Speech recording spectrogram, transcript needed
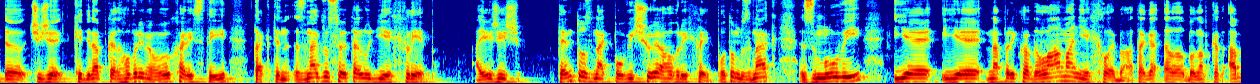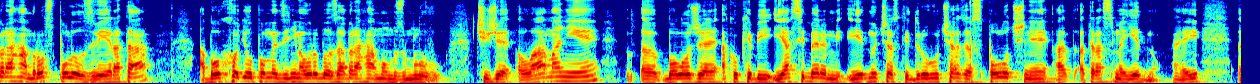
uh, čiže keď napríklad hovoríme o Eucharistii, tak ten znak zo sveta ľudí je chlieb. A Ježiš tento znak povyšuje a hovorí chlieb. Potom znak zmluvy je, je napríklad lámanie chleba. Tak, alebo napríklad Abraham rozpolil zvieratá a Boh chodil pomedzi ním a urobil s Abrahamom zmluvu. Čiže lámanie e, bolo, že ako keby ja si berem jednu časť, ty druhú časť a spoločne a, a teraz sme jedno. Hej? E,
